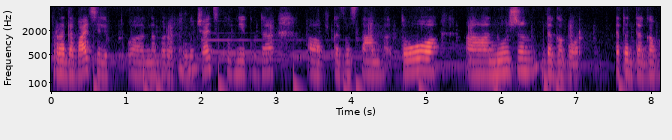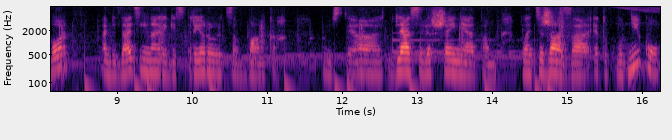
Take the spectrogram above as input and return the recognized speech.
продавать или наоборот получать клубнику да, в Казахстан, то нужен договор. Этот договор обязательно регистрируется в банках. То есть а, для совершения там, платежа за эту клубнику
